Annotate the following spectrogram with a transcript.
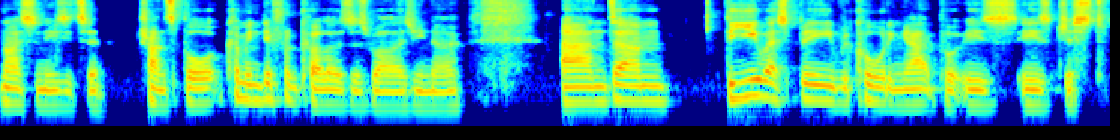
nice and easy to transport, come in different colors as well as you know. And um, the USB recording output is is just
